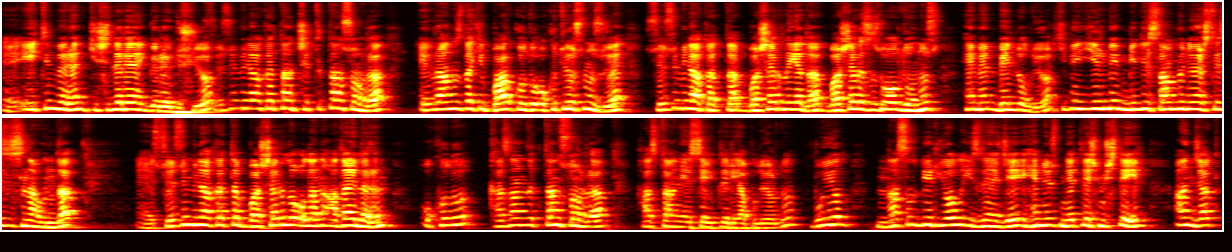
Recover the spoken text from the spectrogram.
e, eğitim veren kişilere göre düşüyor. Sözlü mülakattan çıktıktan sonra evrağınızdaki barkodu okutuyorsunuz ve sözlü mülakatta başarılı ya da başarısız olduğunuz hemen belli oluyor. 2020 Milli Savunma Üniversitesi sınavında e, sözlü mülakatta başarılı olan adayların okulu kazandıktan sonra hastaneye sevkleri yapılıyordu. Bu yıl nasıl bir yol izleneceği henüz netleşmiş değil. Ancak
